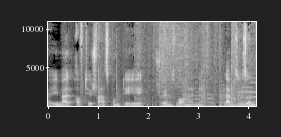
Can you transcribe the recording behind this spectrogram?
per E-Mail auf tschwarz.de. Schönes Wochenende. Bleiben Sie gesund.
